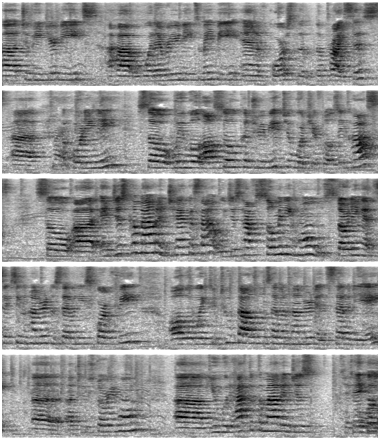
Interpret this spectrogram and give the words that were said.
uh, to meet your needs, uh, whatever your needs may be, and of course the, the prices uh, Right. accordingly. So we will also contribute towards your closing costs. So, uh, and just come out and check us out. We just have so many homes, starting at 1,670 square feet, all the way to 2,778, uh, a two-story home. Uh, you would have to come out and just Take a take a look.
